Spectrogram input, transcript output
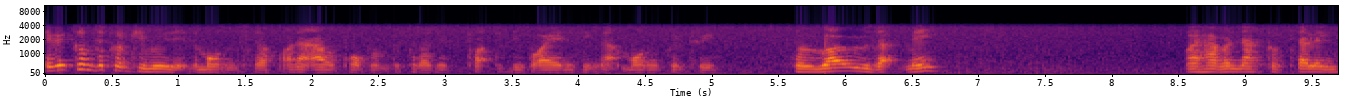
if it comes to country music, the modern stuff, I don't have a problem because I just practically buy anything that modern country throws at me. I have a knack of telling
